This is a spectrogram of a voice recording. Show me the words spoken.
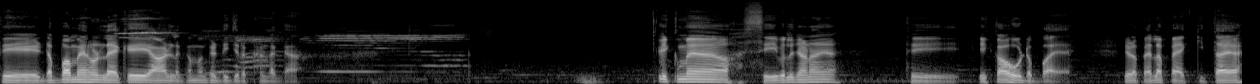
ਤੇ ਡੱਬਾ ਮੈਂ ਹੁਣ ਲੈ ਕੇ ਆਣ ਲੱਗਾ, ਮੈਂ ਗੱਡੀ 'ਚ ਰੱਖਣ ਲੱਗਾ। ਇੱਕ ਮੈਂ ਸੇਬ ਲਿਜਾਣਾ ਆ ਤੇ ਇੱਕ ਆਹ ਉਹ ਡੱਬਾ ਹੈ ਜਿਹੜਾ ਪਹਿਲਾਂ ਪੈਕ ਕੀਤਾ ਆ।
